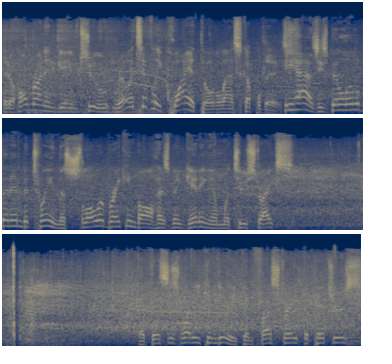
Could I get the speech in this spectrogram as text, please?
Hit a home run in game two. Relatively quiet, though, the last couple days. He has. He's been a little bit in between. The slower breaking ball has been getting him with two strikes. But this is what he can do. He can frustrate the pitchers.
